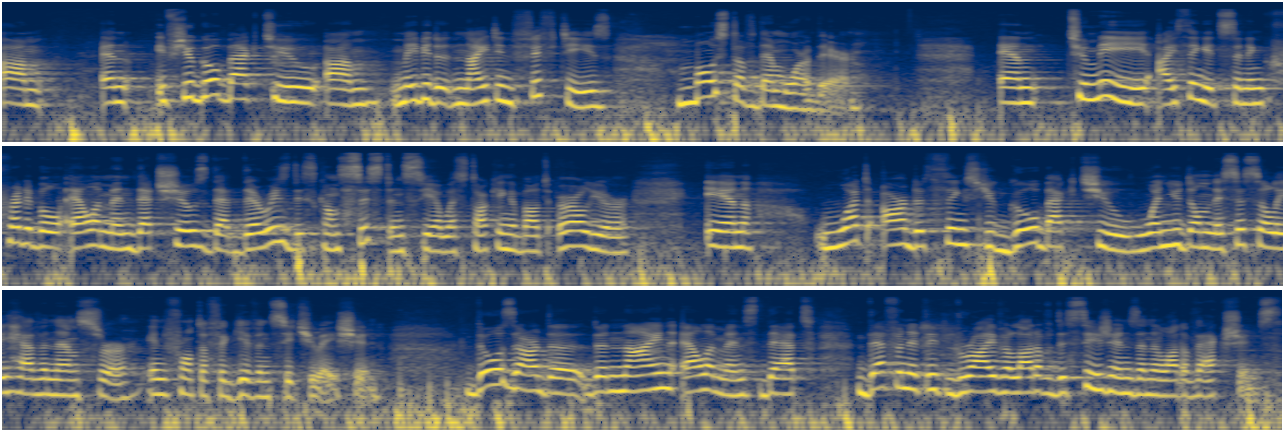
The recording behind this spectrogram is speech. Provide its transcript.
Um, and if you go back to um, maybe the 1950s, most of them were there. And to me, I think it's an incredible element that shows that there is this consistency I was talking about earlier in what are the things you go back to when you don't necessarily have an answer in front of a given situation. Those are the, the nine elements that definitely drive a lot of decisions and a lot of actions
